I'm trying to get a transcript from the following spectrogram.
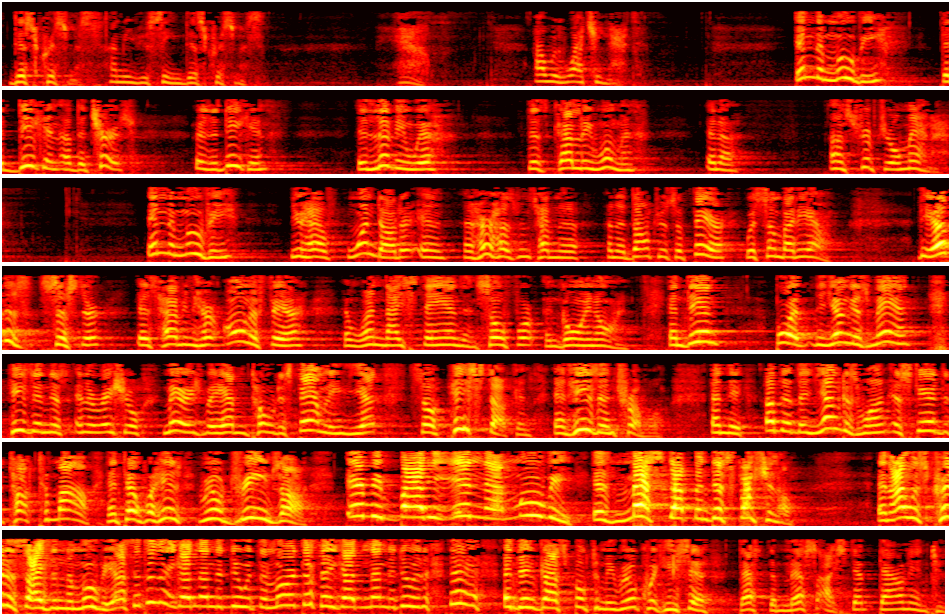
This Christmas. How many of you seen This Christmas? Yeah. I was watching that. In the movie, the deacon of the church, there's a deacon, is living with this godly woman in a unscriptural manner. In the movie, you have one daughter and, and her husband's having a, an adulterous affair with somebody else. The other sister is having her own affair and one night stands and so forth and going on. And then, boy, the youngest man, he's in this interracial marriage, but he hasn't told his family yet, so he's stuck and, and he's in trouble. And the other, the youngest one is scared to talk to mom and tell what his real dreams are. Everybody in that movie is messed up and dysfunctional. And I was criticizing the movie. I said, this ain't got nothing to do with the Lord. This ain't got nothing to do with it. And then God spoke to me real quick. He said, that's the mess I stepped down into.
